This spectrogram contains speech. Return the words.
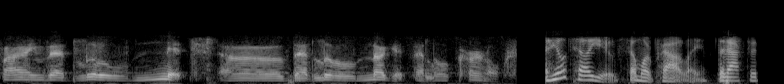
find that little niche, uh, that little nugget, that little kernel. He'll tell you, somewhat proudly, that after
